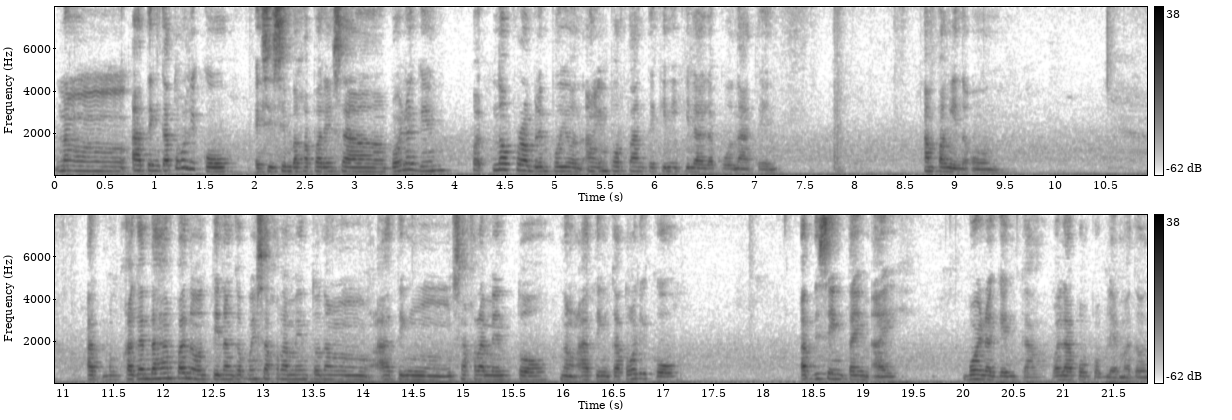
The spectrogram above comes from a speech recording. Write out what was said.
ng ating katoliko, eh sisimba ka pa rin sa born again, no problem po yun. Ang importante, kinikilala po natin ang Panginoon. At kagandahan pa noon, tinanggap mo yung sakramento ng ating sakramento ng ating katoliko, at the same time ay born again ka, wala pong problema doon.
